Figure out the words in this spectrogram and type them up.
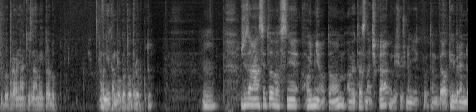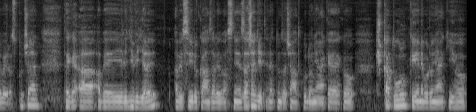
že budu právě nějaký známý produkt. Hodně tam logo toho produktu. Hmm. Že za nás je to vlastně hodně o tom, aby ta značka, když už není jako ten velký brandový rozpočet, tak a, aby lidi viděli, aby si ji dokázali vlastně zařadit hned na začátku do nějaké jako škatulky nebo do nějakého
